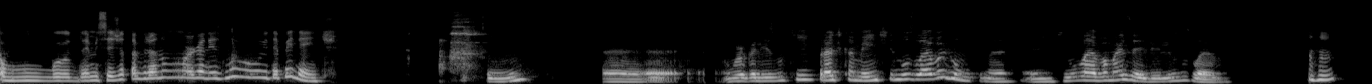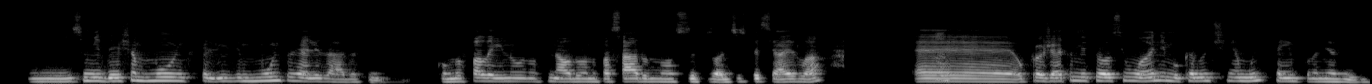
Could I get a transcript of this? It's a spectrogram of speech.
O DMC já está virando um organismo independente. Sim. É um organismo que praticamente nos leva junto, né? A gente não leva mais ele, ele nos leva. Uhum. E isso me deixa muito feliz e muito realizado, assim. Como eu falei no, no final do ano passado, nos nossos episódios especiais lá, é, hum. o projeto me trouxe um ânimo que eu não tinha muito tempo na minha vida.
